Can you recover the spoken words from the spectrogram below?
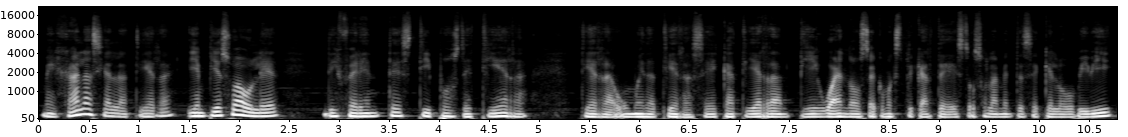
Me jala hacia la tierra y empiezo a oler diferentes tipos de tierra. Tierra húmeda, tierra seca, tierra antigua, no sé cómo explicarte esto, solamente sé que lo viví.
